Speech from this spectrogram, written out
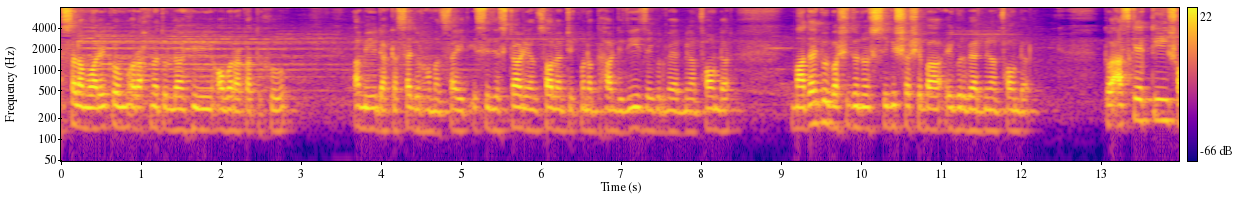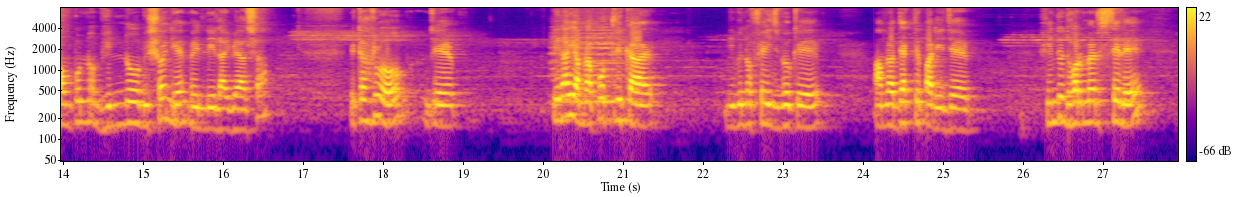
আসসালামু আলাইকুম রহমতুল্লাহি অবরাকাতুহ আমি doctor Saidur Rahman Sayed ECG study and Saul and treatment of heart disease এই গ্রুপে ফাউন্ডার মাদারীপুরবাসীর জন্য চিকিৎসা সেবা, এই গ্রুপে ফাউন্ডার তো আজকে একটি সম্পূর্ণ ভিন্ন বিষয় নিয়ে মেইনলি লাইভে আসা। এটা হলো যে এরাই আমরা পত্রিকায়, বিভিন্ন ফেসবুকে আমরা দেখতে পারি যে হিন্দু ধর্মের ছেলে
